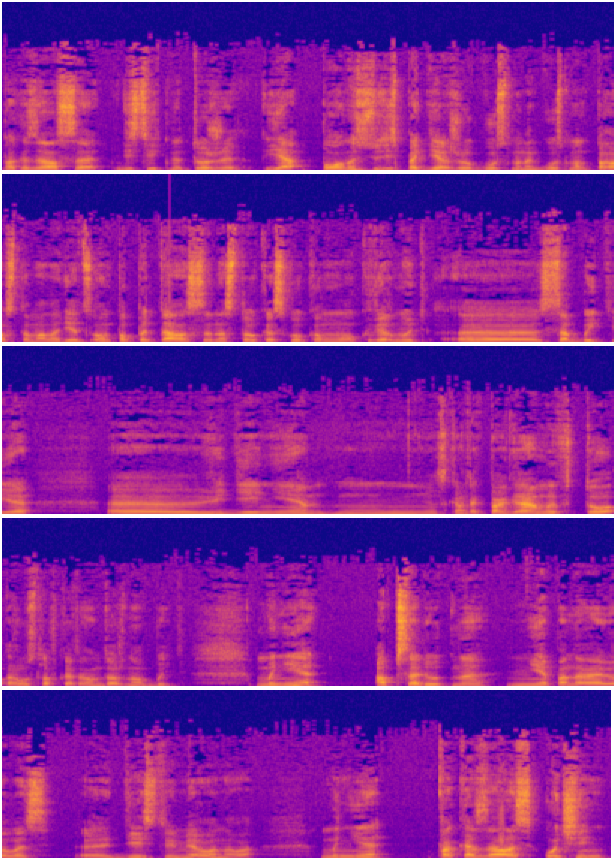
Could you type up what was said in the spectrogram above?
показался действительно тоже... Я полностью здесь поддерживаю Гусмана. Гусман просто молодец. Он попытался настолько, сколько мог, вернуть э, события, э, ведение, э, скажем так, программы в то русло, в котором должно быть. Мне абсолютно не понравилось э, действие Миронова. Мне показалось очень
